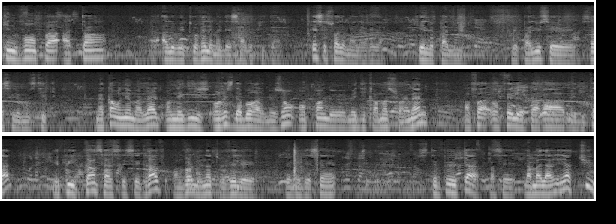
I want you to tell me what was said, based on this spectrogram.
qui ne vont pas à temps aller retrouver les médecins à l'hôpital. Que ce soit le malaria, qui est le palu. Le palu, c'est, ça c'est le moustique. Mais quand on est malade, on néglige. On reste d'abord à la maison, on prend le médicament soi-même, on fait, on fait le paramédical. Et puis quand ça, c'est, grave, on va maintenant trouver le, le médecin. C'est- un peu tard, parce que la malaria tue.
